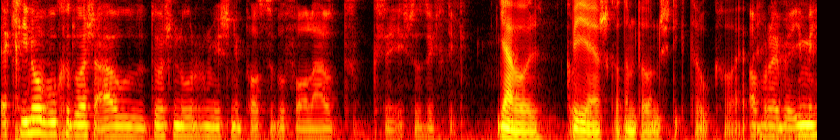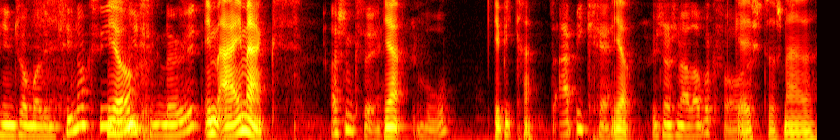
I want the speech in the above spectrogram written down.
eine Kinowoche, du hast auch du hast nur Mission Impossible Fallout gesehen, ist das richtig? Jawohl, Gut. bin erst gerade am Donnerstag zurückgekommen. Aber eben immerhin schon mal im Kino gewesen, Ja. ich nicht. Im IMAX. Hast du ihn gesehen? Ja, Wo? Ibike. Das Abike? Ja, Bist du noch schnell runtergefahren? gestern schnell.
